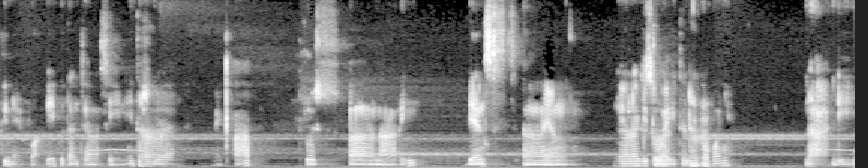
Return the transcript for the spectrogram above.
Tineva. dia ikutan challenge ini terus Ah. dia make up terus eh, nari dance eh, yang Ya lah. sesuai itu deh Mm-mm. pokoknya nah di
